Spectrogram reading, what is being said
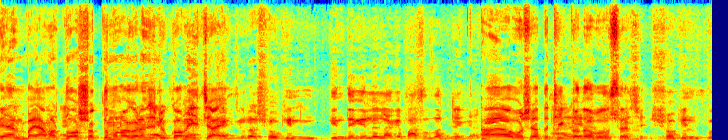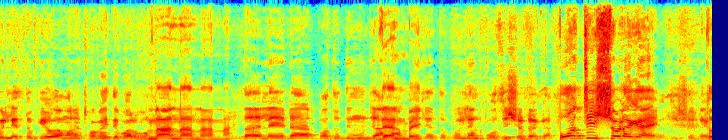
দেন ভাই আমার দর্শক তো মনে করেন একটু কমই চায়। এক জোড়া শৌখিন কিনতে গেলে লাগে পাঁচ হাজার টাকা। হ্যাঁ অবশ্যই আপনি ঠিক কথা বলছেন। শৌখিন তো কেউ আমার ঠকাইতে পারব না। না না না তাহলে এটা আর কতদিন দেন ভাই। তো কইলেন পঁচিশশো টাকা। পঁচিশশো টাকায়? তো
